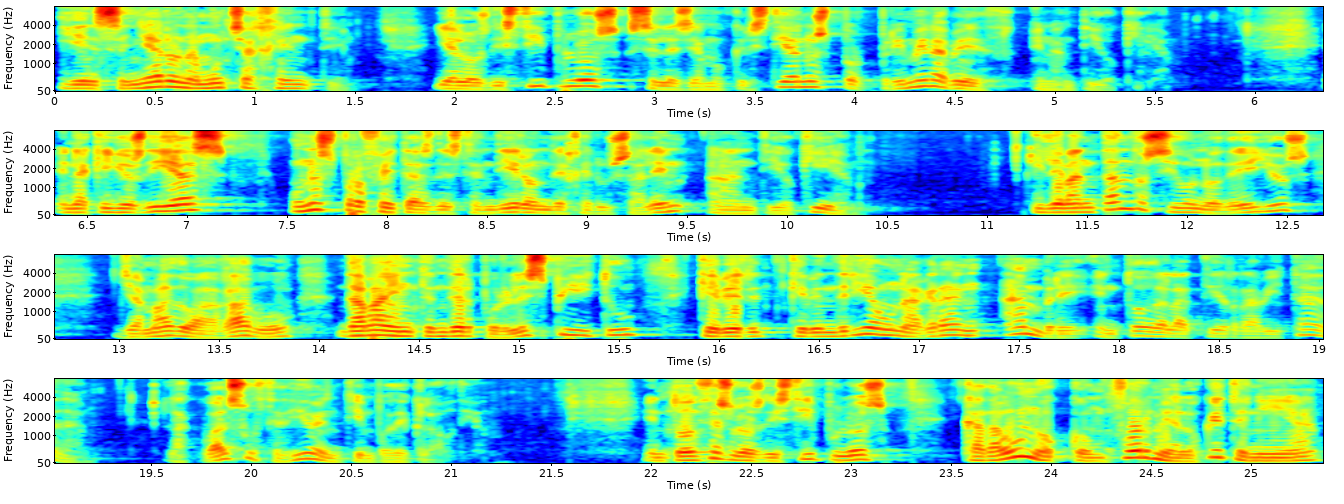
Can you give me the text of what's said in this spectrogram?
y enseñaron a mucha gente y a los discípulos se les llamó cristianos por primera vez en Antioquía. En aquellos días, unos profetas descendieron de Jerusalén a Antioquía, y levantándose uno de ellos, llamado Agabo, daba a entender por el Espíritu que, vendría una gran hambre en toda la tierra habitada, la cual sucedió en tiempo de Claudio. Entonces los discípulos, cada uno conforme a lo que tenía,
